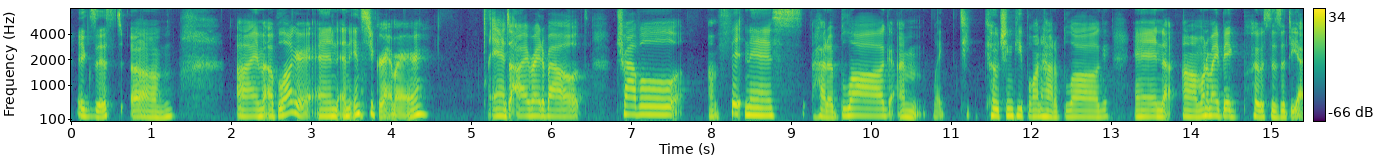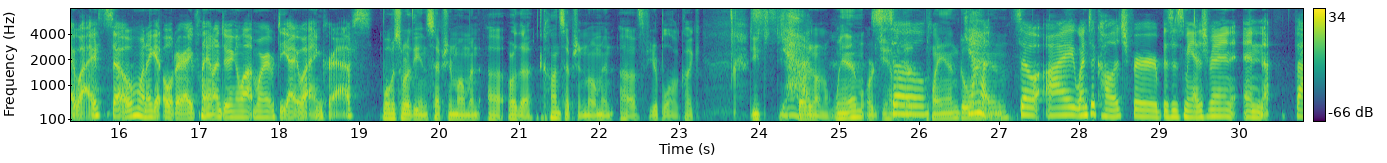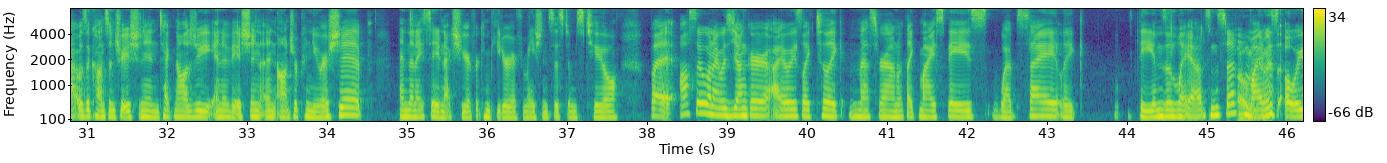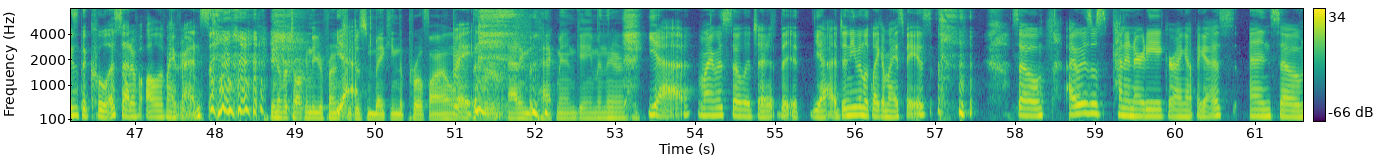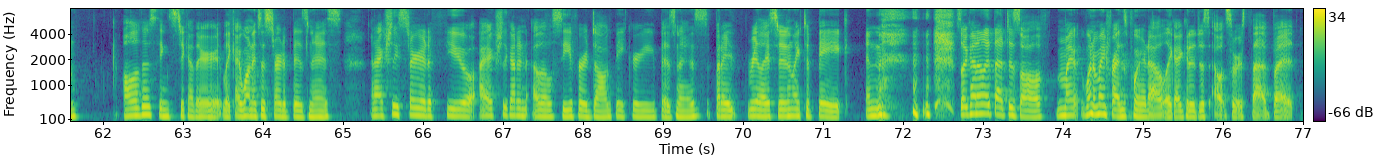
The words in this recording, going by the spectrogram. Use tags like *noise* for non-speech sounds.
*laughs* exists. Um, I'm a blogger and an Instagrammer, and I write about travel, um, fitness, how to blog. I'm like t- coaching people on how to blog, and um, one of my big posts is a DIY. So when I get older, I plan on doing a lot more of DIY and crafts. What was sort of the inception moment uh, or the conception moment of your blog? Like, do you, did you Yeah. start it on a whim or do you have like a plan going yeah. in? So I went to college for business management, and that was a concentration in technology, innovation, and entrepreneurship. And then I stayed next year for computer information systems too. But also when I was younger, I always liked to like mess around with like MySpace website, like themes and layouts and stuff. Oh, Mine yeah. was always the coolest out of all of my friends. *laughs* You're never talking to your friends, Yeah. you're just making the profile, Right. adding the Pac Man game in there. *laughs* Yeah, mine was so legit that it, yeah, it didn't even look like a MySpace. *laughs* so I was was kind of nerdy growing up, I guess, and so all of those things together, like I wanted to start a business, and I actually started a few. I actually got an LLC for a dog bakery business, but I realized I didn't like to bake. And *laughs* so I kind of let that dissolve. My one of my friends pointed out like I could have just outsourced that, but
